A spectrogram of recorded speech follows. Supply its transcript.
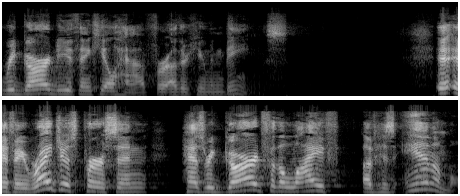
regard do you think he'll have for other human beings? If a righteous person has regard for the life of his animal,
